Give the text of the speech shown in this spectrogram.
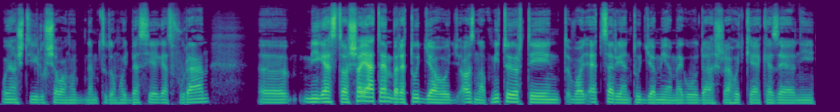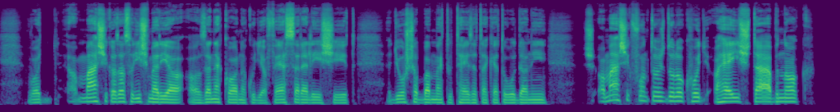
olyan stílusa van, hogy nem tudom, hogy beszélget furán, míg ezt a saját embere tudja, hogy aznap mi történt, vagy egyszerűen tudja, mi a megoldásra, hogy kell kezelni, vagy a másik az az, hogy ismeri a, a zenekarnak ugye a felszerelését, gyorsabban meg tud helyzeteket oldani, és a másik fontos dolog, hogy a helyi stábnak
